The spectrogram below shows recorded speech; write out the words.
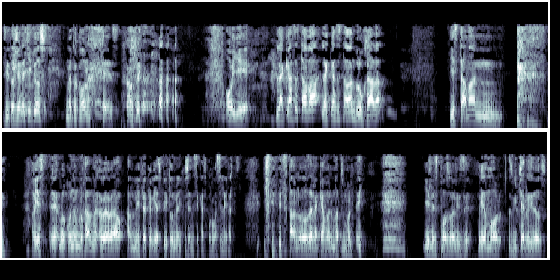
situaciones chicos, me tocó una vez. Oye, la casa estaba, la casa estaba embrujada y estaban, había, eh, con embrujado me, fío que había espíritus médicos en ese caso por bases legales. Y estaban los dos en la cama del matrimonio y, y el esposo le dice, oye amor, escuché ruidos,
